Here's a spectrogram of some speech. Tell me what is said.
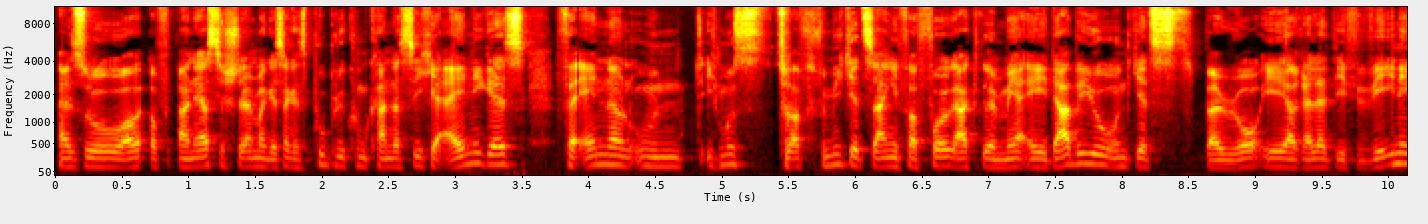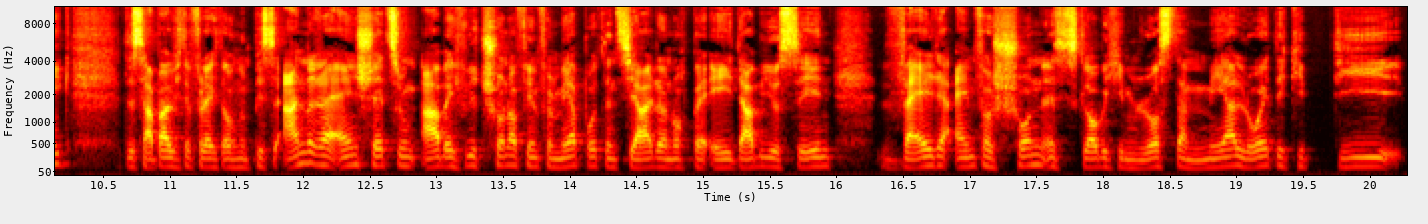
Also auf, an erster Stelle mal gesagt, das Publikum kann da sicher einiges verändern und ich muss zwar für mich jetzt sagen, ich verfolge aktuell mehr AEW und jetzt bei Raw eher relativ wenig. Deshalb habe ich da vielleicht auch ein bisschen andere Einschätzung, aber ich würde schon auf jeden Fall mehr Potenzial da noch bei AEW sehen, weil da einfach schon es, glaube ich, im Roster mehr Leute gibt, die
